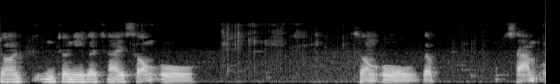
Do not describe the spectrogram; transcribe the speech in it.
ก็ช่วงนี้ก็ใช้สองโอสองโอกับสามโอ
